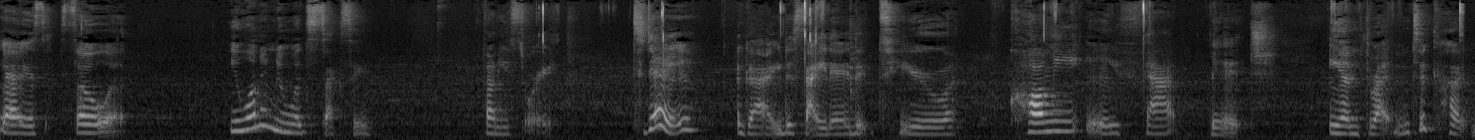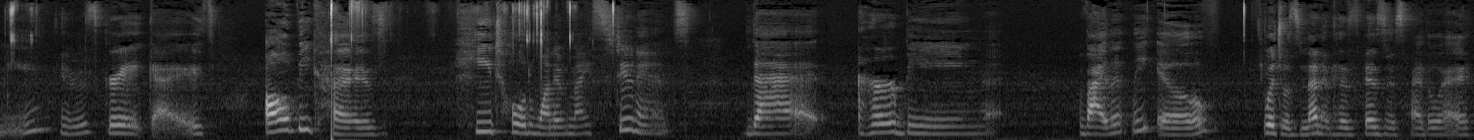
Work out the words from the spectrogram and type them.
Guys, so you want to know what's sexy? Funny story. Today, a guy decided to call me a fat bitch and threatened to cut me. It was great, guys. All because he told one of my students that her being violently ill, which was none of his business, by the way,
